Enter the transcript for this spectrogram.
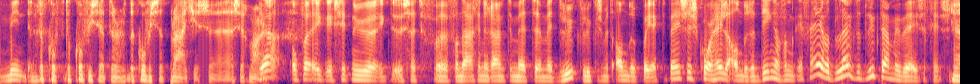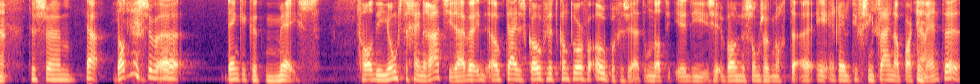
minder. De, koff, de koffiezetter, de koffiezetpraatjes, uh, zeg maar. Ja, of uh, ik, ik zit nu, ik zit vandaag in de ruimte met, met Luc. Luc is met andere projecten bezig. Dus ik hoor hele andere dingen van. Ik denk, hey, wat leuk dat Luc daarmee bezig is. Ja. Dus um, ja, dat missen we denk ik het meest. Vooral die jongste generatie, daar hebben we ook tijdens COVID het kantoor voor opengezet. Omdat die, wonen soms ook nog te, in relatief gezien kleine appartementen. Ja.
